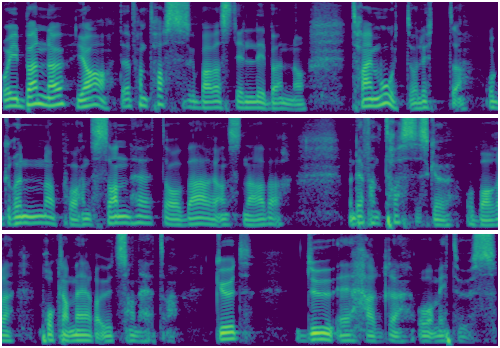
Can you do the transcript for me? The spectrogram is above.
Og i bønn òg. Ja, det er fantastisk å bare være stille i bønn og ta imot og lytte og grunne på hans sannheter og være i hans nærvær. Men det er fantastisk òg å bare proklamere ut sannheter. Gud, du er herre over mitt hus.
